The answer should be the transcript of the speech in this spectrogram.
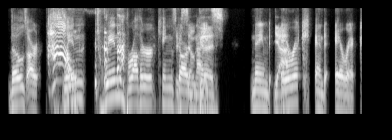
Those are How? twin twin brother Kingsguard so knights named Yeah. Eric and Eric,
